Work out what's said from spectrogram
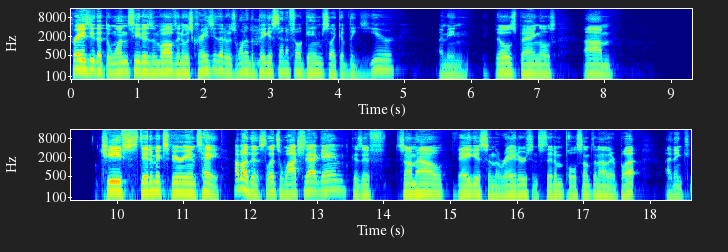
crazy that the one seed is involved and it was crazy that it was one of the biggest NFL games like of the year. I mean Bills Bengals um Chiefs Stidham experience. Hey how about this? Let's watch that game because if somehow Vegas and the Raiders and Stidham pull something out of their butt I think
